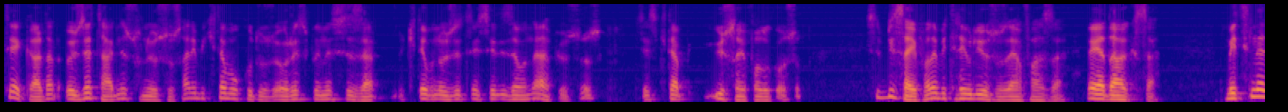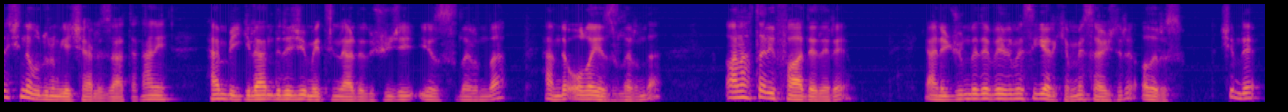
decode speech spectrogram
tekrardan özet haline sunuyorsunuz. Hani bir kitap okudunuz, öğretmeniniz sizden kitabın özetini istediği zaman ne yapıyorsunuz? İşte kitap 100 sayfalık olsun. Siz bir sayfada bitirebiliyorsunuz en fazla veya daha kısa. Metinler için de bu durum geçerli zaten. Hani hem bilgilendirici metinlerde, düşünce yazılarında hem de olay yazılarında anahtar ifadeleri yani cümlede verilmesi gereken mesajları alırız. Şimdi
